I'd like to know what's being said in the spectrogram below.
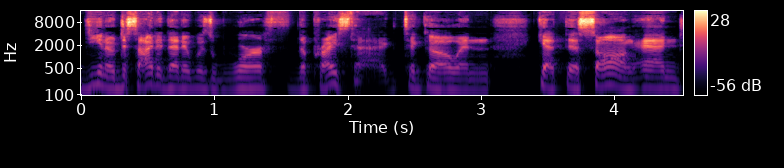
you know, decided that it was worth the price tag to go and get this song. And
